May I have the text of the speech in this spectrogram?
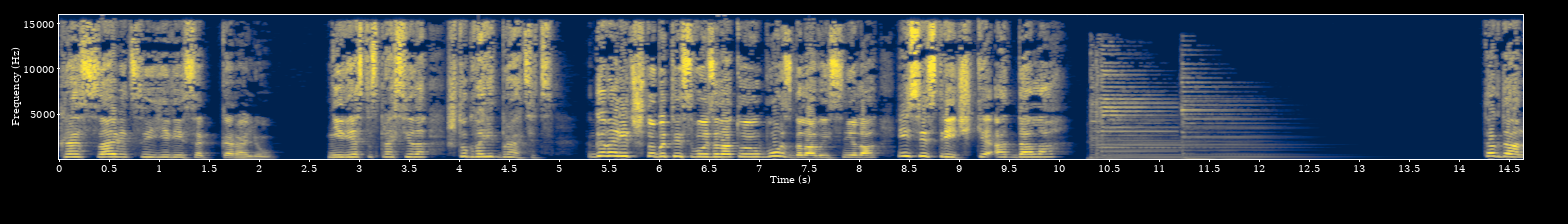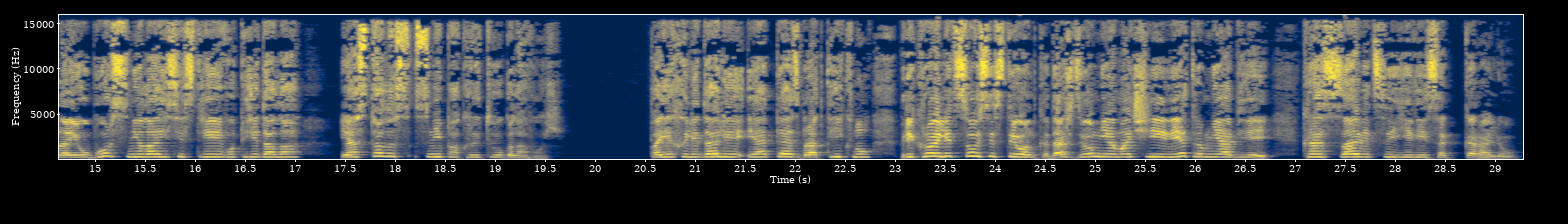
красавица явися к королю!» Невеста спросила, что говорит братец. «Говорит, чтобы ты свой золотой убор с головы сняла и сестричке отдала». Тогда она и убор сняла, и сестре его передала, и осталась с непокрытую головой. Поехали далее, и опять брат крикнул «Прикрой лицо, сестренка, дождем не омочи и ветром не обвей, красавица явися к королю!»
